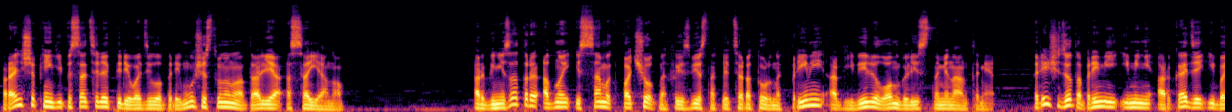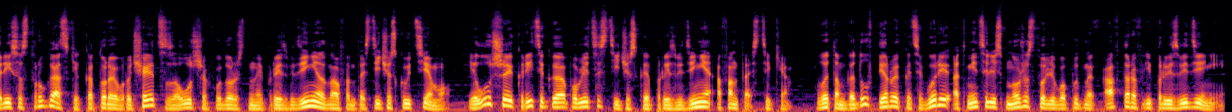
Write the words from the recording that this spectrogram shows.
Раньше книги писателя переводила преимущественно Наталья Асаяно. Организаторы одной из самых почетных и известных литературных премий объявили лонглист с номинантами. Речь идет о премии имени Аркадия и Бориса Стругацких, которая вручается за лучшее художественное произведение на фантастическую тему и лучшее критико-публицистическое произведение о фантастике. В этом году в первой категории отметились множество любопытных авторов и произведений.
